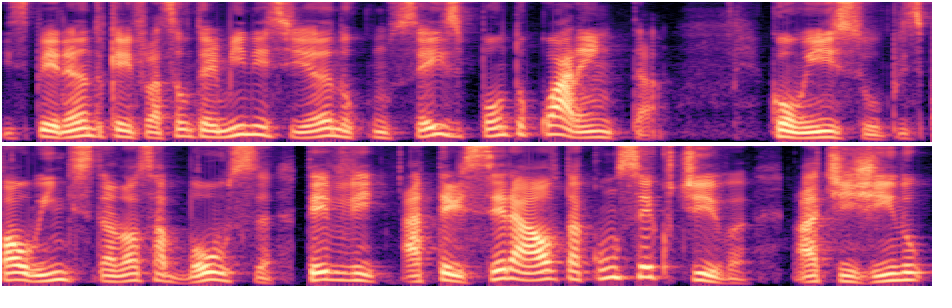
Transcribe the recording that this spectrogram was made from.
esperando que a inflação termine esse ano com 6,40%. Com isso, o principal índice da nossa bolsa teve a terceira alta consecutiva, atingindo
